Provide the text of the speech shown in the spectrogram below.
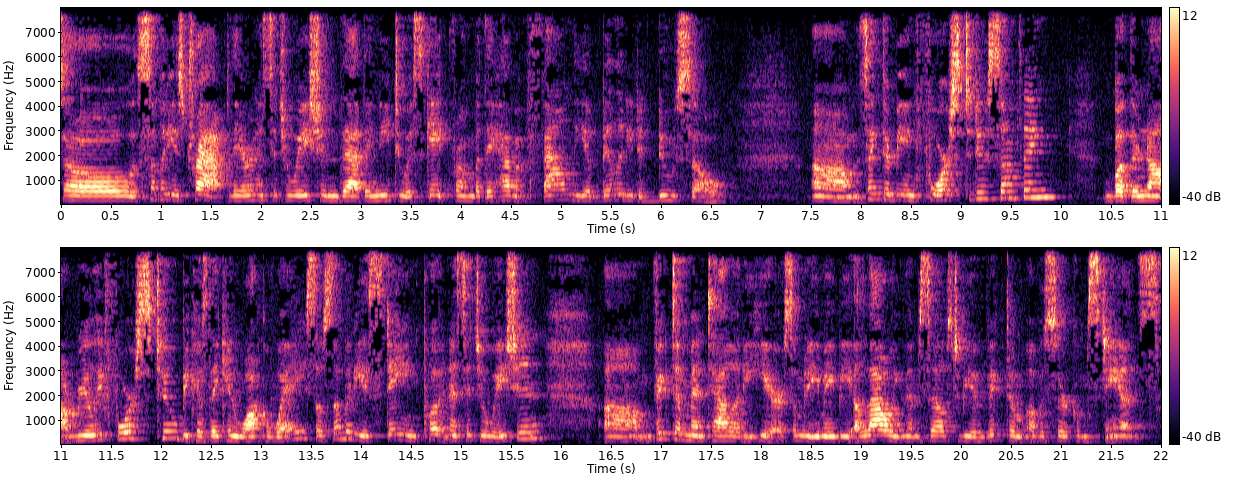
So somebody is trapped. They're in a situation that they need to escape from, but they haven't found the ability to do so. Um, it's like they're being forced to do something, but they're not really forced to because they can walk away. So somebody is staying put in a situation. Um, victim mentality here. Somebody may be allowing themselves to be a victim of a circumstance.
